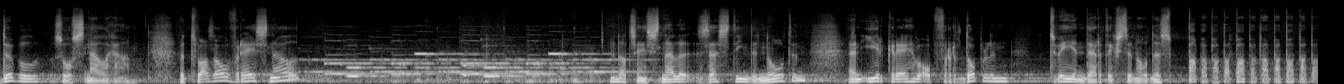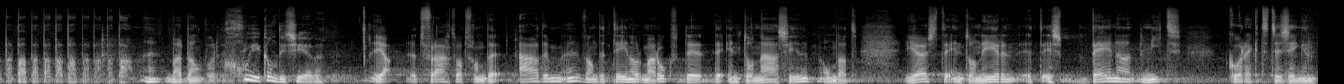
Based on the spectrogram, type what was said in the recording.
dubbel zo snel gaan. Het was al vrij snel. En dat zijn snelle zestiende noten. En hier krijgen we op verdoppelen 32ste noot. Dus maar dan voor de... Goede conditie hebben. Ja, het vraagt wat van de adem van de tenor, maar ook de, de intonatie. Om dat juist te intoneren, het is bijna niet correct te zingen.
